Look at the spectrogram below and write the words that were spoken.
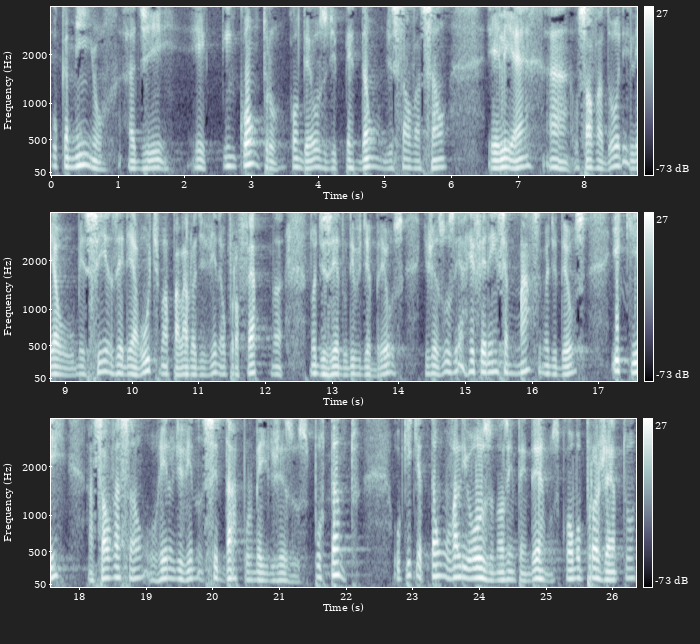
o caminho ah, de encontro com Deus, de perdão, de salvação, Ele é ah, o Salvador, ele é o Messias, ele é a última palavra divina, é o profeta, no dizer do livro de Hebreus, que Jesus é a referência máxima de Deus e que a salvação, o reino divino, se dá por meio de Jesus. Portanto, o que é tão valioso nós entendermos como projeto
